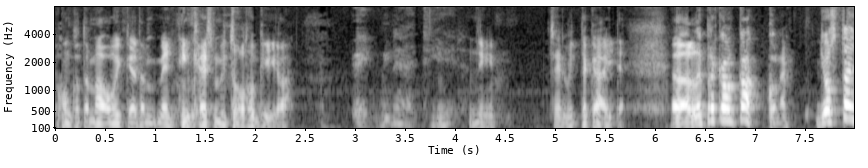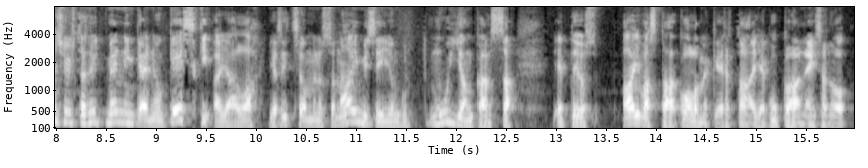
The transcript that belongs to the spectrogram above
onko tämä oikeaa menninkäismytologiaa? Ei minä tiedä. Niin, selvittäkää itse. Leprechaun 2. Jostain syystä nyt menninkäinen on keskiajalla, ja sitten se on menossa naimisiin jonkun muijan kanssa, että jos aivastaa kolme kertaa ja kukaan ei sano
